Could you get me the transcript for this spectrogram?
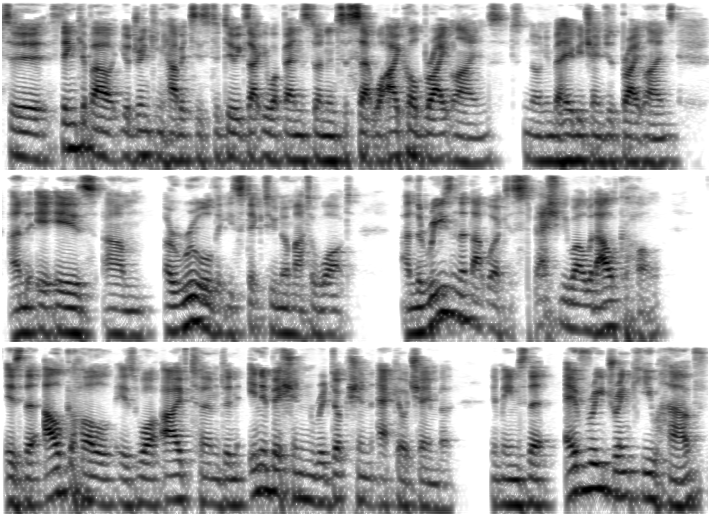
to think about your drinking habits is to do exactly what ben's done and to set what i call bright lines. It's known in behavior changes bright lines. And it is um, a rule that you stick to no matter what and the reason that that works especially well with alcohol is that alcohol is what I've termed an inhibition reduction echo chamber. It means that every drink you have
